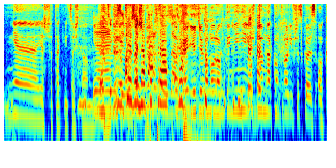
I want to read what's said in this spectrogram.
Nie, jeszcze tak mi coś tam. Nie, Jedziemy myślę, że na bardzo poprawkę. Okej, jedziemy na poprawkę. Nie, nie, już byłem na kontroli, wszystko jest ok.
